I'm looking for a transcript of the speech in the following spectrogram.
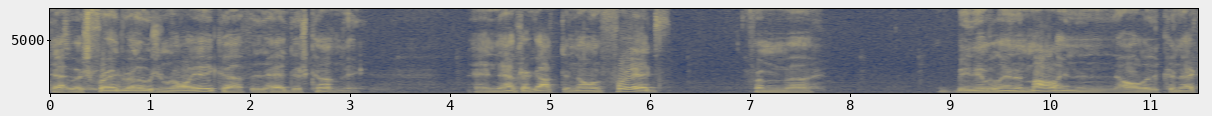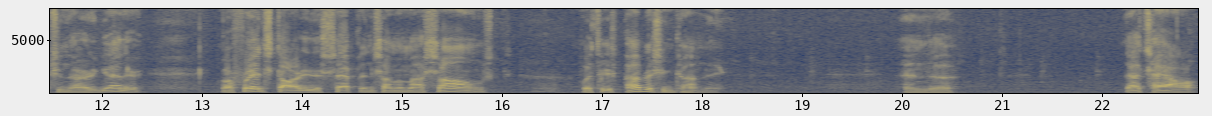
That was Fred Rose and Roy Acuff that had this company. And after I got to know Fred from uh, being in with Lynn and Molly and all the connection there together, well, Fred started accepting some of my songs with his publishing company. And uh, that's how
